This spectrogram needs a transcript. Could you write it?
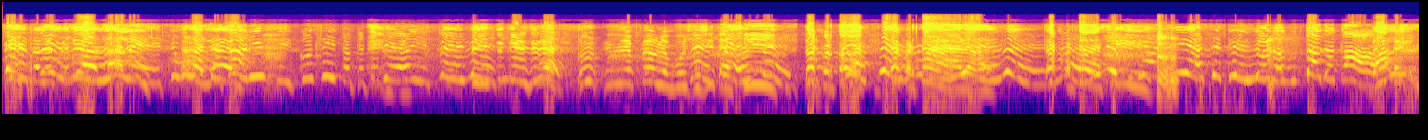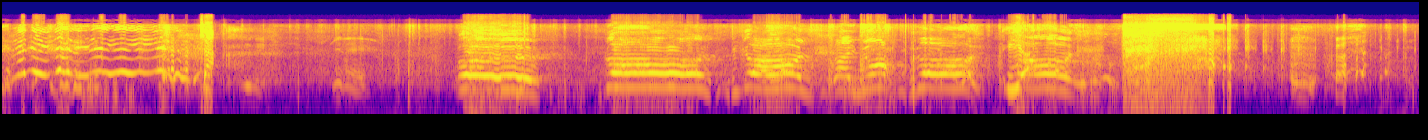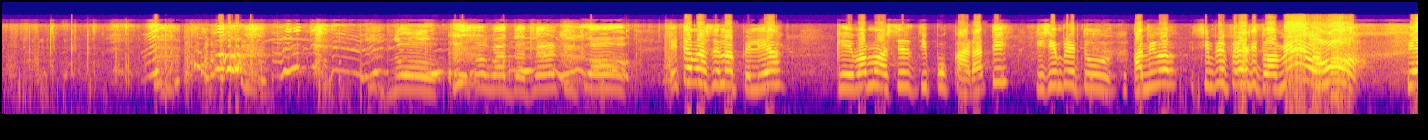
¡Dale, pelea, dale! ¡Te voy a sacar ese cosito que te queda ahí! ¡Sí, tú tienes una... Le pego una bolsillita así! ¡Está cortada! ¡Está cortada! ¡Está cortada así! ¡Hace que no la gustado acá! ¡Dale! ¡Dale, dale, Ya. Viene. ¡Gol! ¡Gol! ¡Gol! ¡Ay, no! ¡Gol! ¡Gol! ¡No! ¡Aguanta Atlético! Esta va a ser la pelea que vamos a hacer tipo karate. Que siempre tu amigo, siempre espera que tu amigo fiel.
